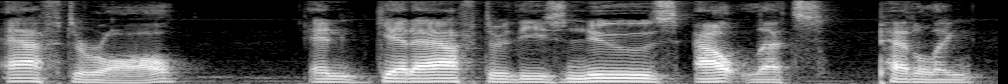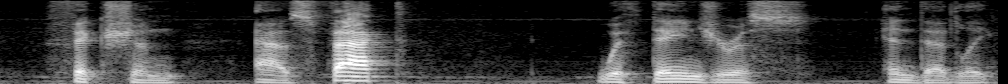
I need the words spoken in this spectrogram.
after all and get after these news outlets peddling fiction as fact with dangerous and deadly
